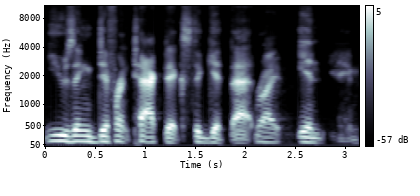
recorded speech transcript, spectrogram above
using different tactics to get that Right. in game.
